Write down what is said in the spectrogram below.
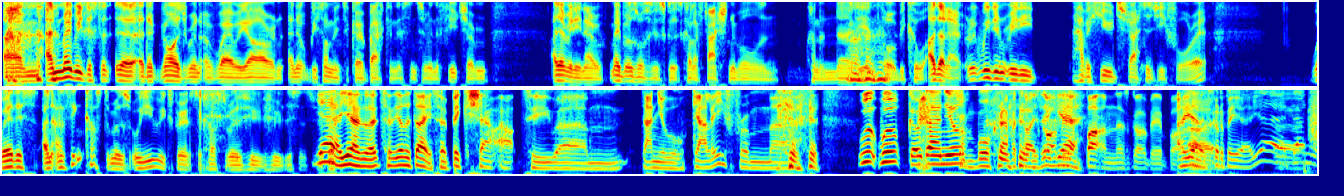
um, and maybe just a, a, an acknowledgement of where we are, and, and it will be something to go back and listen to in the future. Um, I don't really know. Maybe it was also just because it's kind of fashionable and kind of nerdy and thought it would be cool. I don't know. We didn't really have a huge strategy for it. Where this, and I think customers, or you experienced the customers who who listens. To Yeah, yeah. So the other day, so big shout out to um, Daniel Galley from uh, Whoop whoop, go Daniel. from Walker Advertising. to be Yeah. a button. There's got to be a Oh button. yeah, Uh, there's got to be a yeah, uh, Daniel.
